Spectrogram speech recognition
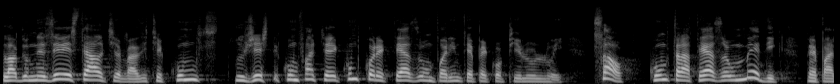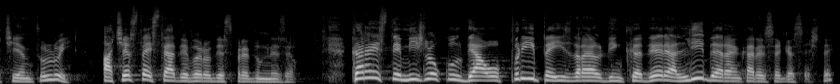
La Dumnezeu este altceva. Zice, cum slujește, cum face, cum corectează un părinte pe copilul lui. Sau cum tratează un medic pe pacientul lui. Acesta este adevărul despre Dumnezeu. Care este mijlocul de a opri pe Israel din căderea liberă în care se găsește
